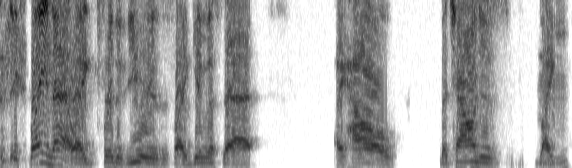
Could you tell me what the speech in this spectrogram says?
Explain that, like for the viewers, it's like give us that, like how the challenges, like mm-hmm.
